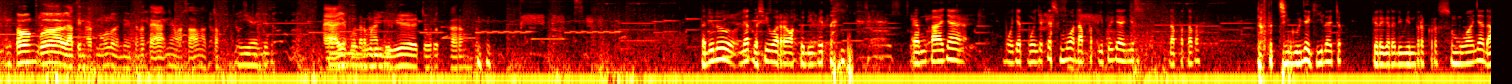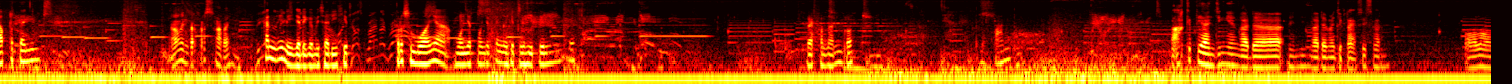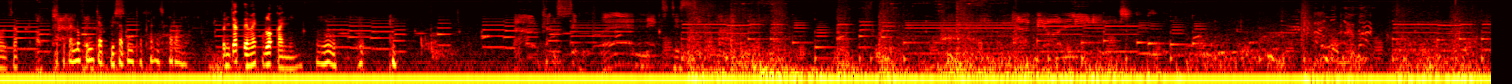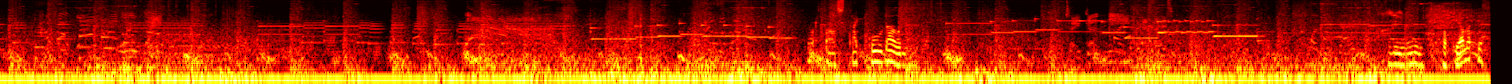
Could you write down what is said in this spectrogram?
Untung gue liatin art mulu nih karena TA nya masalah cok. Iya anjir. TA nya gue bener mandi. iya curut sekarang. Tadi lu lihat gak sih war waktu di mid MK-nya monyet-monyetnya semua dapat itunya anjir. Dapat apa? Dapat jinggunya gila cok. Gara-gara di winter cross semuanya dapat anjing. Nah, Winter Curse ngapain? Kan ini jadi gak bisa di-hit. Terus semuanya monyet-monyetnya ngehit ngehitin. Eh. Revenant bro. Apaan tuh? Sakit ya anjing ya nggak ada ini nggak ada magic resist kan. Tolol cok. Tapi kan lu pencet bisa pencet kan sekarang. Pencet damage block anjing. Hmm. Strike cooldown. Ini ini hoki amat ya.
